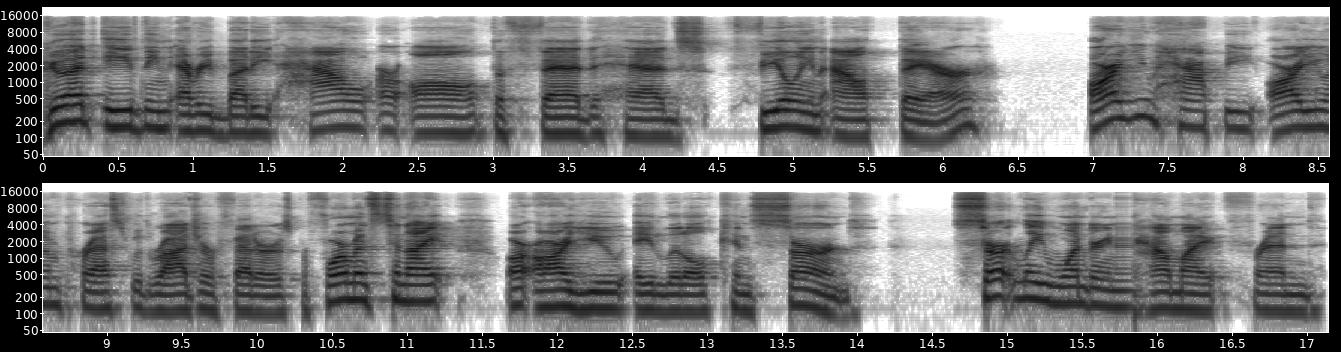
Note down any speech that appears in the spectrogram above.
Good evening, everybody. How are all the Fed heads feeling out there? Are you happy? Are you impressed with Roger Federer's performance tonight? Or are you a little concerned? Certainly wondering how my friend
